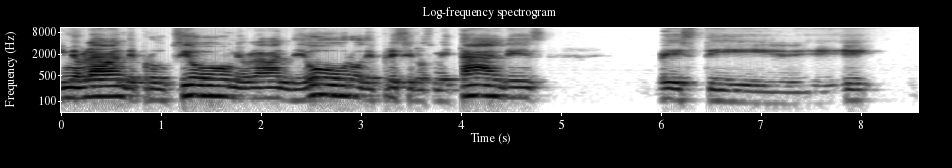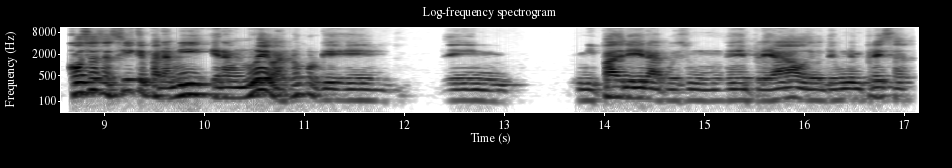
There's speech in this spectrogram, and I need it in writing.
y me hablaban de producción, me hablaban de oro, de precio de los metales, este, eh, cosas así que para mí eran nuevas, ¿no? Porque eh, mi padre era pues un empleado de, una empresa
